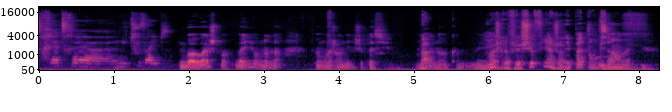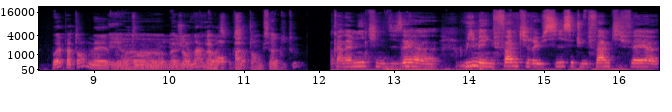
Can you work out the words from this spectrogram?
très très euh, MeToo vibes. Bah ouais, je pense. Bah oui, on en a. Enfin, moi j'en ai, je sais pas si. on Bah, en a comme. Mais... Moi, je réfléchis au final, j'en ai pas tant que ça. hein. Ouais. Ouais, pas tant, mais Et pour autant, euh, euh, bah, il y genre, en a, vraiment pas ça. tant que ça du tout. Donc, un ami qui me disait euh, Oui, mais une femme qui réussit, c'est une femme qui fait euh,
